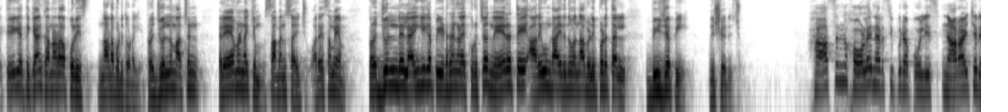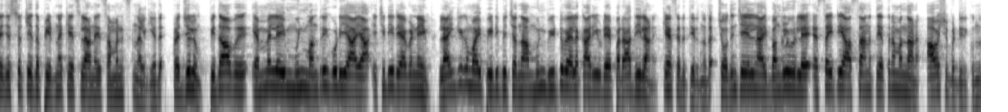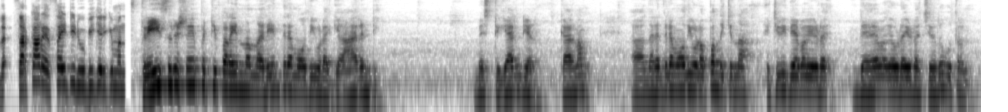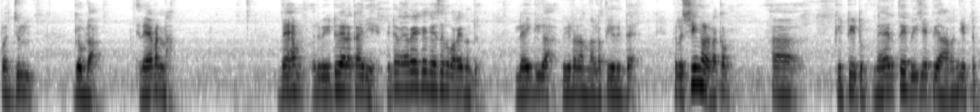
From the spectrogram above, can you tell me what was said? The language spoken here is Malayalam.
തിരികെ എത്തിക്കാൻ കർണാടക പോലീസ് നടപടി തുടങ്ങി. പ്രജ്വലിനും അച്ഛൻ രേവണ്ണയ്ക്കും സമൻസ് അയച്ചു. അതേസമയം പ്രജ്വലിന്റെ ലൈംഗിക പീഡനങ്ങളെക്കുറിച്ച് നേരത്തെ അറിവുണ്ടായിരുന്നുവെന്ന വെളിപ്പെടുത്തൽ ബി നിഷേധിച്ചു. ഹാസൻ ഹോളെ നരസിപുര പോലീസ് ഞായറാഴ്ച രജിസ്റ്റർ ചെയ്ത പീഡനക്കേസിലാണ് സമൻസ് നൽകിയത്. പ്രജ്വലും പിതാവ് എം എൽ എയും മുൻ മന്ത്രിയും കൂടിയായ എച്ച് ഡി രേവണ്ണയും ലൈംഗികമായി പീഡിപ്പിച്ചെന്ന മുൻ വീട്ടുവേലക്കാരിയുടെ പരാതിയിലാണ് കേസെടുത്തിരുന്നത്. ചോദ്യം ചെയ്യലിനായി ബംഗളൂരിലെ എസ് ഐ ടി ആസ്ഥാനത്ത് എത്തണമെന്നാണ് ആവശ്യപ്പെട്ടിരിക്കുന്നത്. സർക്കാർ എസ് ഐ ടി രൂപീകരിക്കുമെന്ന് സ്ത്രീ സുരക്ഷയെ പറ്റി പറയുന്ന നരേന്ദ്രമോദിയുടെ ഗ്യാരണ്ടി. ബെസ്റ്റ് ഗ്യാരണ്ടിയാണ്. കാരണം നരേന്ദ്രമോദിയോടൊപ്പം നിൽക്കുന്ന എച്ച് ഡി ദേവഗയുടെ ദേവഗൗഡയുടെ ചെറുപുത്രൻ പ്രജുൽ ഗൗഡ രേവണ്ണ. അദ്ദേഹം ഒരു വീട്ടുവേലക്കാരിയെ പിന്നെ വേറെയൊക്കെ കേസുകൾ പറയുന്നുണ്ട്. ലൈംഗിക പീഡനം നടത്തിയതിന്റെ ദൃശ്യങ്ങളടക്കം കിട്ടിയിട്ടും നേരത്തെ ബി ജെ പി അറിഞ്ഞിട്ടും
